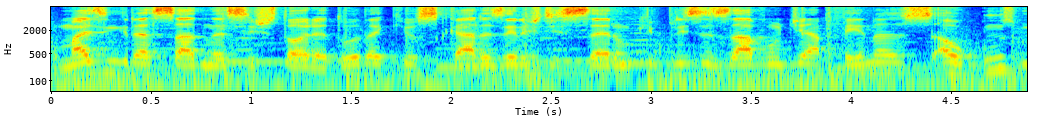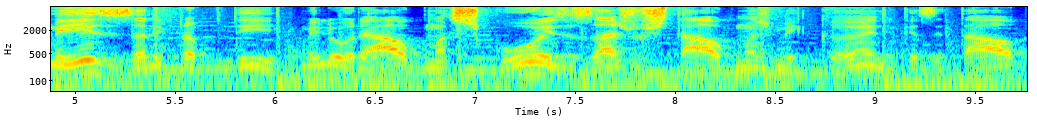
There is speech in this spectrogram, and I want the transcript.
O mais engraçado nessa história toda é que os caras eles disseram que precisavam de apenas alguns meses ali para poder melhorar algumas coisas, ajustar algumas mecânicas e tal,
